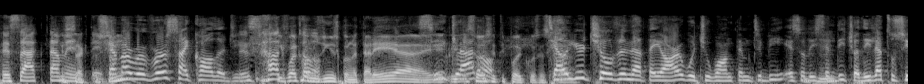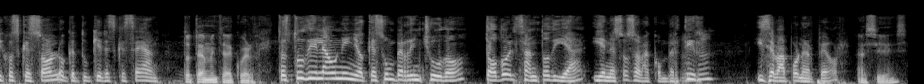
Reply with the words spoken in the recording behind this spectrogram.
Exactamente. Exacto, Se llama reverse psychology. Exacto. Igual con los niños con la tarea, Sí, eh, claro. todo ese tipo de cosas. Tell claro. your children that they are what you want them to be. Eso dice el dicho. Dile a tus hijos que son lo que tú quieres que sean. Totalmente de acuerdo. Entonces tú dile a un niño que es un berrinchudo todo el santo día y en eso se va a convertir. Y se va a poner peor. Así es.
